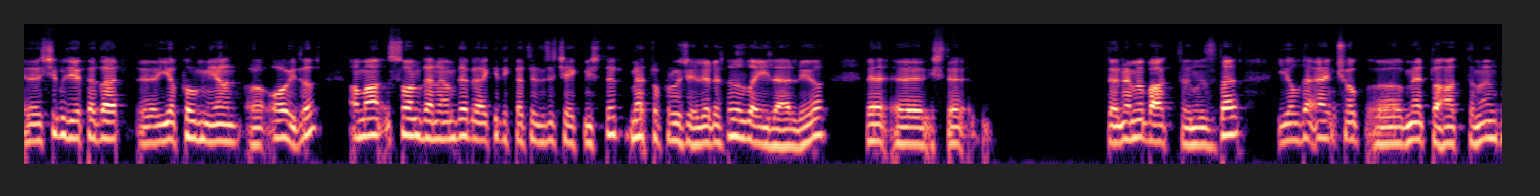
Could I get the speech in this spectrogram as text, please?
E, şimdiye kadar e, yapılmayan e, oydu. Ama son dönemde belki dikkatinizi çekmiştir. Metro projeleri hızla ilerliyor ve e, işte döneme baktığınızda yılda en çok metro hattının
